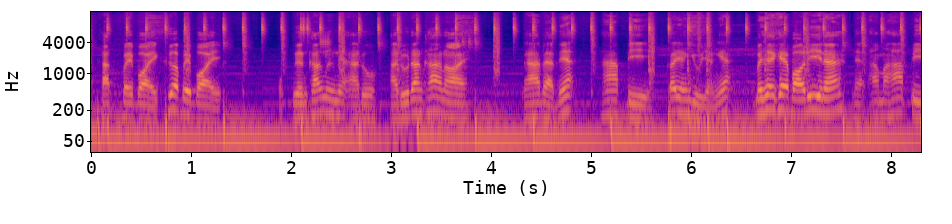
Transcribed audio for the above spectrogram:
ๆขัดบ่อยๆ เคลือบบ่อยๆ6เดือนครั้งหนึ่งเนี่ยอะดูอะดูด้านข้างหน่อยงานแบบเนี้ย5 ปีก็ยังอยู่อย่างเงี้ย ไม่ใช่แค่บอดี้นะเนี่ยทำมา 5 ปี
